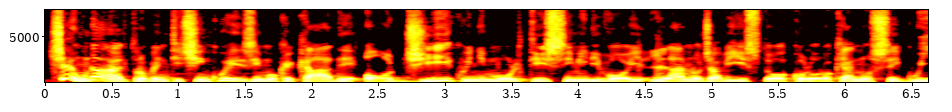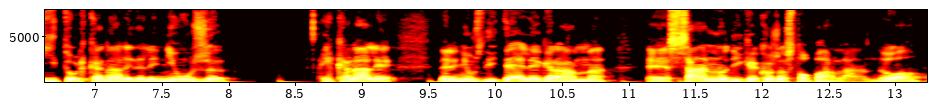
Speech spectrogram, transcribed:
c'è un altro venticinquesimo che cade oggi, quindi moltissimi di voi l'hanno già visto, coloro che hanno seguito il canale delle news il canale delle news di Telegram eh, sanno di che cosa sto parlando.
